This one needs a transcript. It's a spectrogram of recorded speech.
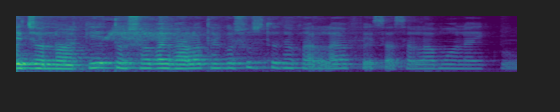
এই জন্য আর কি। তো সবাই ভালো থেকো সুস্থ থাকো আল্লাহ হাফেজ আসসালামু আলাইকুম।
